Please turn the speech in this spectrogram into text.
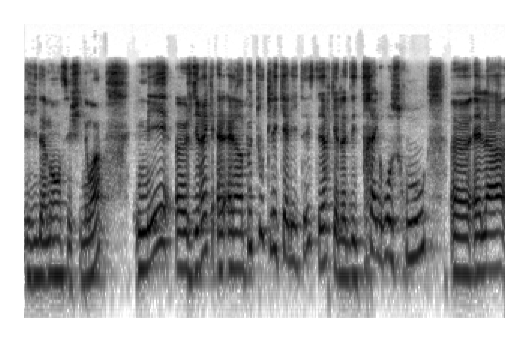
Évidemment c'est chinois. Mais euh, je dirais qu'elle a un peu toutes les qualités. C'est-à-dire qu'elle a des très grosses roues. Euh, elle a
